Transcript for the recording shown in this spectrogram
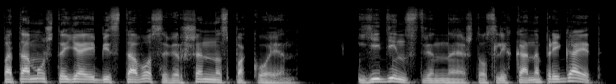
Потому что я и без того совершенно спокоен. Единственное, что слегка напрягает,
